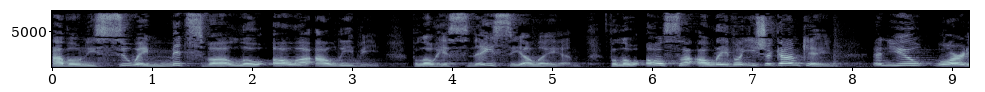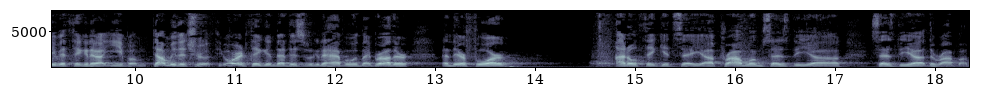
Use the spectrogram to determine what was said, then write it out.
Avo nisue mitzvah lo Allah alibi. V'lo hisnesi alehem. V'lo alsa aleva isha gamkein. And you weren't even thinking about Yibam. Tell me the truth. You weren't thinking that this was going to happen with my brother, and therefore, I don't think it's a uh, problem, says the uh, says the uh, the Rambam.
